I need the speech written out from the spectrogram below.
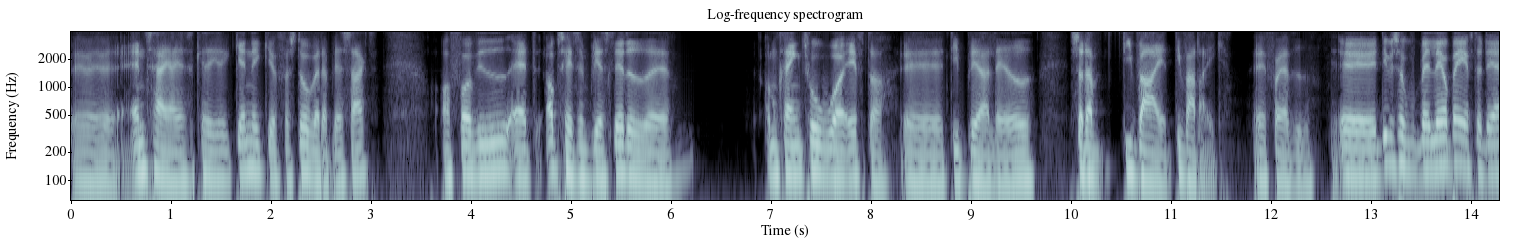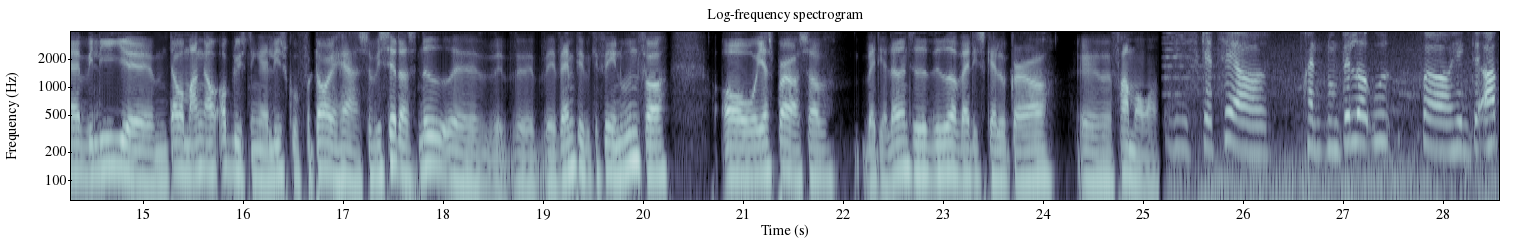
øh, antager jeg, jeg kan igen ikke forstå, hvad der bliver sagt, og får at vide, at optagelsen bliver slettet øh, omkring to uger efter, øh, de bliver lavet. Så der, de, var, de var der ikke øh, får jeg at vide. Øh, det vi så lave bagefter, det er, at vi lige, øh, der var mange oplysninger, jeg lige skulle fordøje her, så vi sætter os ned øh, ved, ved, ved Vandpipe Caféen udenfor, og jeg spørger så, hvad de har lavet en tid videre, hvad de skal gøre øh, fremover. Vi skal til at printe nogle billeder ud for at hænge det op.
